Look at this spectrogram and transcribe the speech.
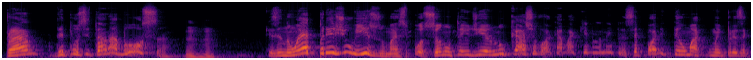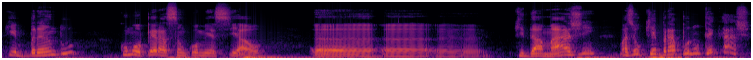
para depositar na bolsa. Uhum. Quer dizer, não é prejuízo, mas pô, se eu não tenho dinheiro no caixa, eu vou acabar quebrando a empresa. Você pode ter uma, uma empresa quebrando com uma operação comercial ah, ah, ah, que dá margem, mas eu quebrar por não ter caixa.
